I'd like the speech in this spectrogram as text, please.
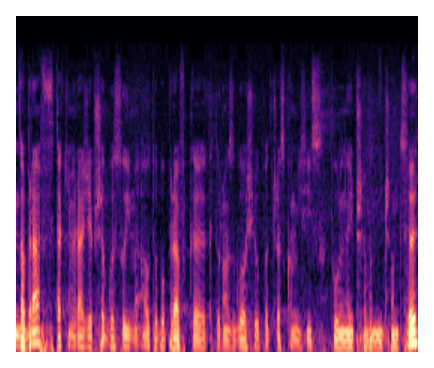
Dobra, w takim razie przegłosujmy autopoprawkę, którą zgłosił podczas komisji wspólnej przewodniczący.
